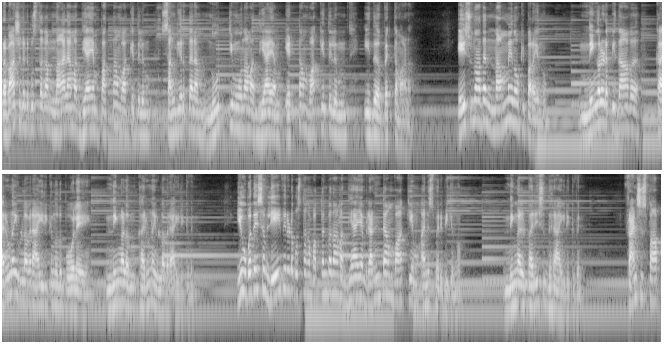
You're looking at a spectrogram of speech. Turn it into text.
പ്രഭാഷകന്റെ പുസ്തകം നാലാം അധ്യായം പത്താം വാക്യത്തിലും സങ്കീർത്തനം നൂറ്റിമൂന്നാം അധ്യായം എട്ടാം വാക്യത്തിലും ഇത് വ്യക്തമാണ്. യേശുനാഥൻ നമ്മെ നോക്കി പറയുന്നു നിങ്ങളുടെ പിതാവ് കരുണയുള്ളവരായിരിക്കുന്നത് പോലെ നിങ്ങളും കരുണയുള്ളവരായിരിക്കുവിൻ. ഈ ഉപദേശം ലേവ്യരുടെ പുസ്തകം പത്തൊൻപതാം അധ്യായം രണ്ടാം വാക്യം അനുസ്മരിപ്പിക്കുന്നു നിങ്ങൾ പരിശുദ്ധരായിരിക്കുവിൻ. ഫ്രാൻസിസ് പാപ്പ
